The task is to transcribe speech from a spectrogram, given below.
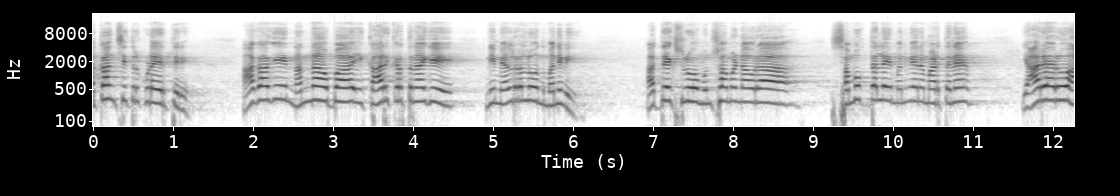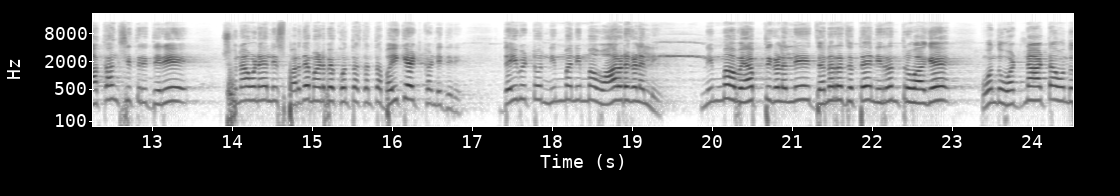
ಆಕಾಂಕ್ಷಿತರು ಕೂಡ ಇರ್ತೀರಿ. ಹಾಗಾಗಿ ನನ್ನ ಒಬ್ಬ ಈ ಕಾರ್ಯಕರ್ತನಾಗಿ ನಿಮ್ಮೆಲ್ಲರಲ್ಲೂ ಒಂದು ಮನವಿ. ಅಧ್ಯಕ್ಷರು ಮುನ್ಸ್ವಾಮಣ್ಣ ಅವರ ಸಮ್ಮುಖದಲ್ಲೇ ಮನವಿಯನ್ನು ಮಾಡ್ತೇನೆ. ಯಾರ್ಯಾರು ಆಕಾಂಕ್ಷಿತರಿದ್ದೀರಿ, ಚುನಾವಣೆಯಲ್ಲಿ ಸ್ಪರ್ಧೆ ಮಾಡಬೇಕು ಅಂತಕ್ಕಂಥ ಬೈಕೆ ಇಟ್ಕೊಂಡಿದ್ದೀರಿ. ದಯವಿಟ್ಟು ನಿಮ್ಮ ನಿಮ್ಮ ವಾರ್ಡ್ಗಳಲ್ಲಿ, ನಿಮ್ಮ ವ್ಯಾಪ್ತಿಗಳಲ್ಲಿ ಜನರ ಜೊತೆ ನಿರಂತರವಾಗಿ ಒಂದು ಒಡನಾಟ, ಒಂದು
